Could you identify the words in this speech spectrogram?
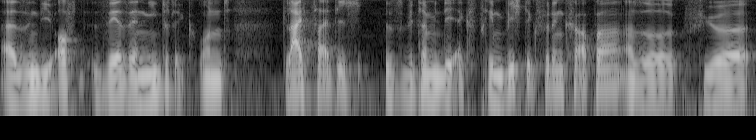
äh, sind die oft sehr, sehr niedrig. Und gleichzeitig ist Vitamin D extrem wichtig für den Körper, also für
